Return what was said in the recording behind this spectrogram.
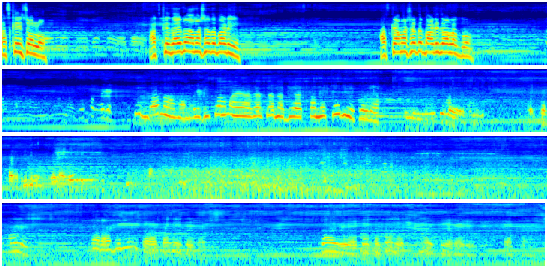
আজকেই চলো। আজকে যাইবা আমার সাথে বাড়ি। আজকে আমার সাথে বাড়ি যাওয়া লাগবো। চিন্তা না মানে এই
